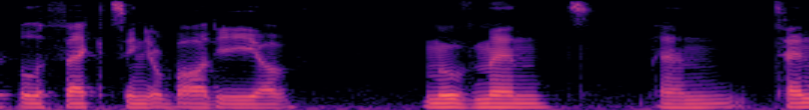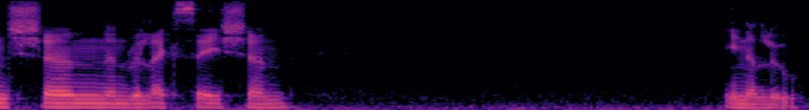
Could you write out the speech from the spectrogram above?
Ripple effects in your body of movement and tension and relaxation in a loop.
